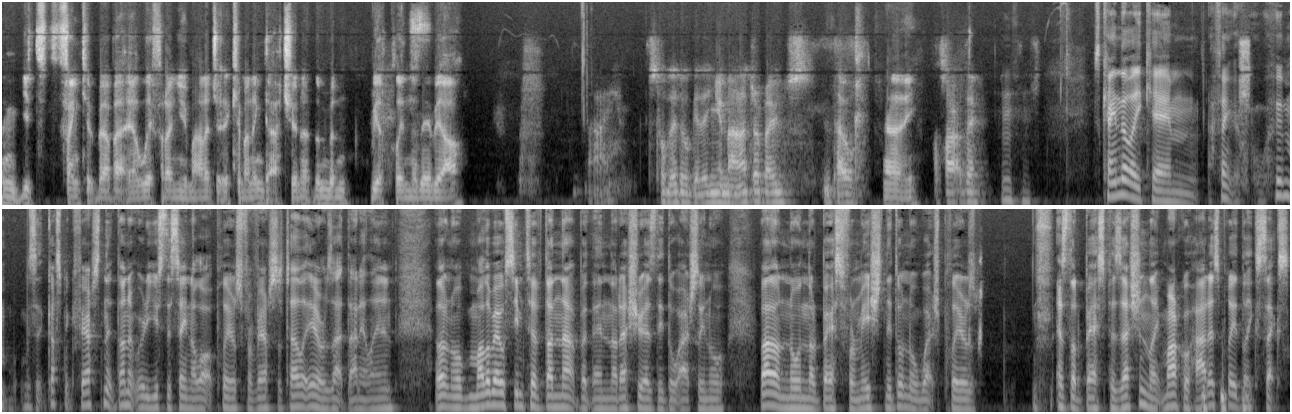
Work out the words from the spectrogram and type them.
I think you'd think it'd be a bit early for a new manager to come in and get a tune at them when we're playing the way we are. Aye. So they don't get the new manager bounce until Aye. Saturday. It's kind of like um, I think who was it Gus MacPherson that done it, where he used to sign a lot of players for versatility, or was that Danny Lennon? I don't know. Motherwell seem to have done that, but then their issue is they don't actually know. Rather than knowing their best formation, they don't know which players is their best position. Like Marco Harris played like six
